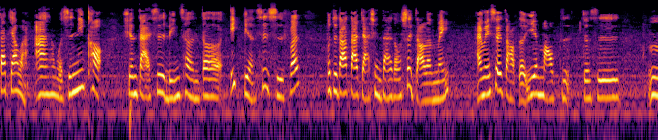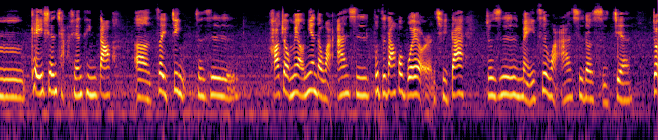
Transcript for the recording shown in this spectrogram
大家晚安，我是 Nico，现在是凌晨的一点四十分，不知道大家现在都睡着了没？还没睡着的夜猫子，就是嗯，可以先抢先听到，嗯，最近就是好久没有念的晚安诗，不知道会不会有人期待，就是每一次晚安诗的时间，对。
